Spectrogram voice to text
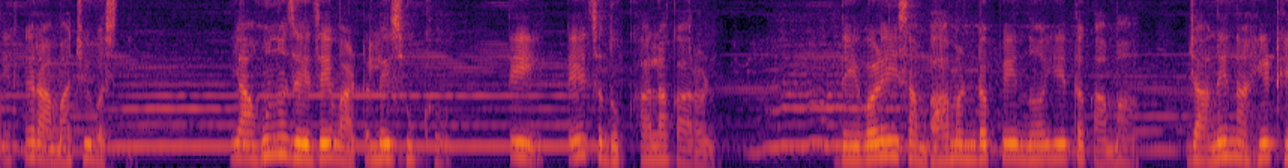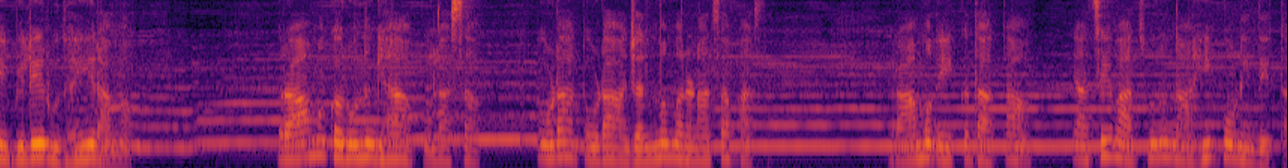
तेथे रामाची वस्ती. याहून जे जे वाटले सुख ते तेच दुःखाला कारण. देवळे संभामंडपे न येत कामा ज्याने नाही ठेविले हृदयी रामा. राम करून घ्या पुलासा तोडा तोडा जन्ममरणाचा फासा. राम एक दाता त्याचे वाचून नाही कोणी देता.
